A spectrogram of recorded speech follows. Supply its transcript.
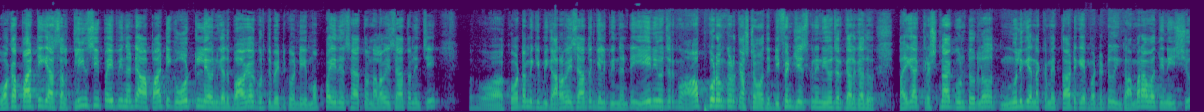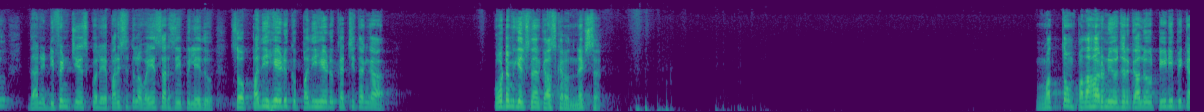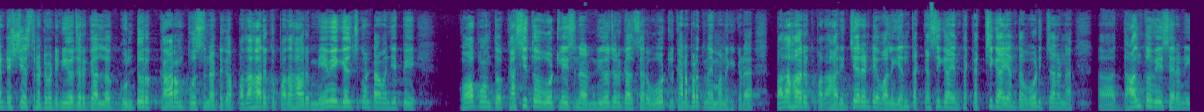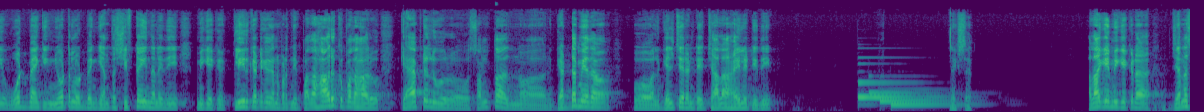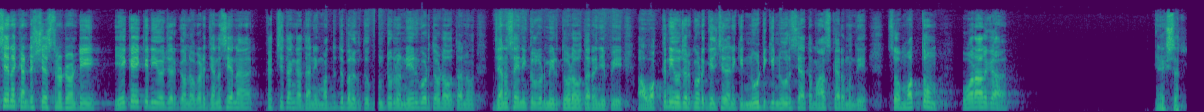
ఒక పార్టీకి అసలు క్లీన్ స్వీప్ అయిపోయిందంటే ఆ పార్టీకి ఓట్లు లేవని కదా బాగా గుర్తుపెట్టుకోండి. ముప్పై ఐదు శాతం నలభై శాతం నుంచి కూటమికి మీకు అరవై శాతం గెలిపిందంటే ఏ నియోజకవర్గం ఆపుకోవడం కూడా కష్టం అవుతుంది డిఫెండ్ చేసుకునే నియోజకవర్గాలు కాదు. పైగా కృష్ణా గుంటూరులో మూలిగే నక్క మీద తాటకే పడ్డట్టు ఇంకా అమరావతిని ఇష్యూ దాన్ని డిఫెండ్ చేసుకోలే పరిస్థితిలో వైఎస్ఆర్సీపీ లేదు. సో పదిహేడుకు పదిహేడు ఖచ్చితంగా కూటమి గెలిచడానికి ఆస్కారం ఉంది. నెక్స్ట్ సార్ మొత్తం పదహారు నియోజకవర్గాలు టీడీపీ కంటెస్ట్ చేస్తున్నటువంటి నియోజకవర్గాల్లో గుంటూరు కారం పూసినట్టుగా పదహారుకు పదహారు మేమే గెలుచుకుంటామని చెప్పి కోపంతో కసితో ఓట్లేసిన నియోజకవర్గాలు సార్ ఓట్లు కనపడుతున్నాయి మనకి ఇక్కడ. పదహారుకు పదహారు ఇచ్చారంటే వాళ్ళు ఎంత కసిగా ఎంత కచ్చిగా ఎంత ఓడించాలన్న దాంతో వేశారని vote banking neutral vote banking ఎంత షిఫ్ట్ అయిందనేది మీకు ఇక క్లియర్ కట్గా కనపడుతుంది. పదహారుకు పదహారు క్యాపిటల్ సొంత గడ్డ మీద వాళ్ళు గెలిచారంటే చాలా హైలైట్ ఇది. Next sir. అలాగే మీకు ఇక్కడ జనసేన కంటెస్ట్ చేస్తున్నటువంటి ఏకైక నియోజకవర్గంలో కూడా జనసేన ఖచ్చితంగా దానికి మద్దతు పలుకుతూ గుంటూరులో నేను కూడా తోడవుతాను జన సైనికులు కూడా మీరు తోడవుతారని చెప్పి ఆ ఒక్క నియోజకవర్గం కూడా గెలిచేదానికి నూటికి నూరు శాతం ఆస్కారం ఉంది. సో మొత్తం ఓవరాల్గా నెక్స్ట్ సార్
